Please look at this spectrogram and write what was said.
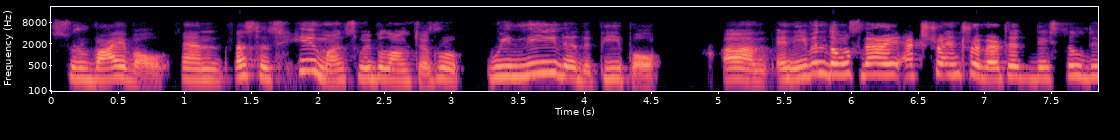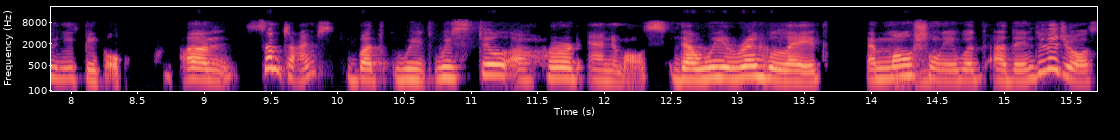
survival, and us as humans, we belong to a group. We need other people. Um, and even those very extra introverted, they still do need people. Um, sometimes, but we, we still are herd animals that we regulate emotionally mm-hmm. with other individuals.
